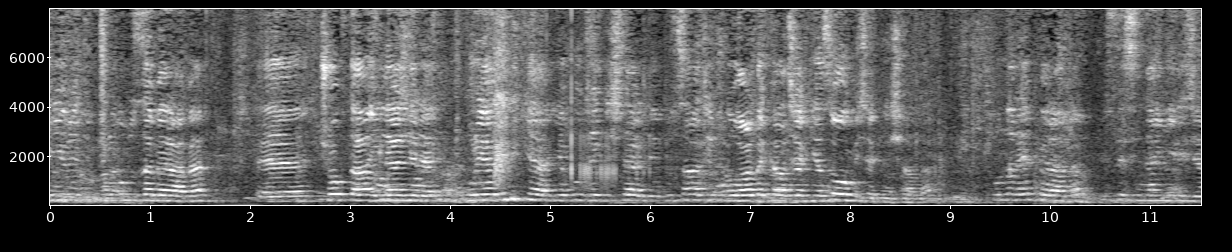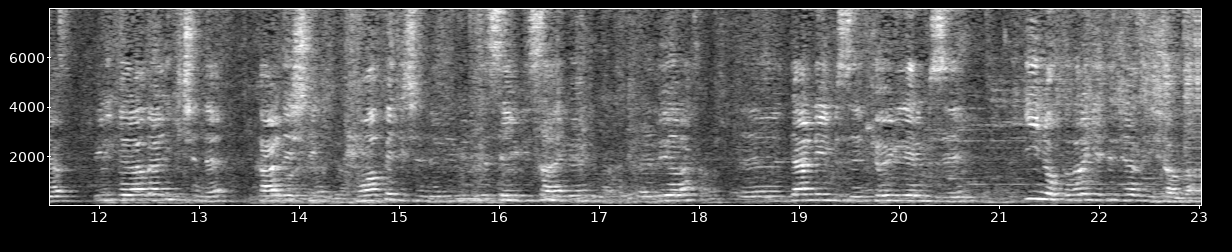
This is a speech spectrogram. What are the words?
yeni yönetim kurulumuzla beraber eee, çok daha ilerlere, buraya dedik ya yapılacak işler diye, bu sadece bu duvarda kalacak yazı olmayacak inşallah. Bunları hep beraber üstesinden geleceğiz. Birlik beraberlik içinde, kardeşlik, muhabbet içinde birbirimize sevgi, saygı e, duyarak e, derneğimizi, köylülerimizi iyi noktalara getireceğiz inşallah.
